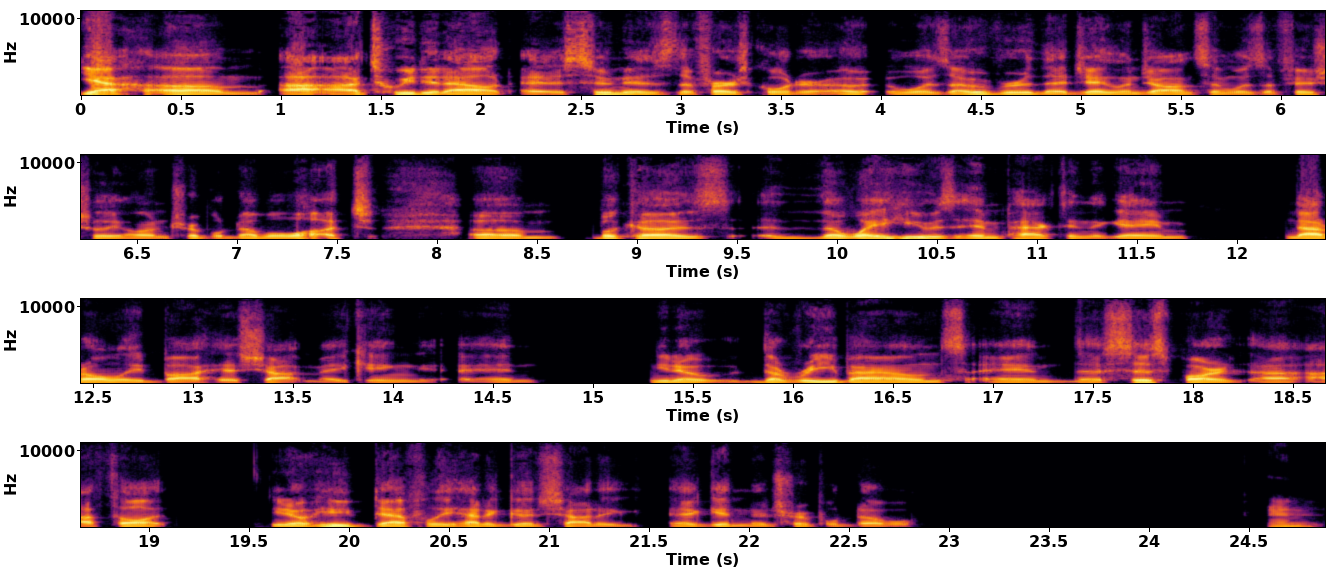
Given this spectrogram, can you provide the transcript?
Yeah um I, I tweeted out as soon as the first quarter o- was over that jalen johnson was officially on triple double watch um because the way he was impacting the game not only by his shot making and you know the rebounds and the assist part uh, i thought you know he definitely had a good shot at, at getting a triple double. And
